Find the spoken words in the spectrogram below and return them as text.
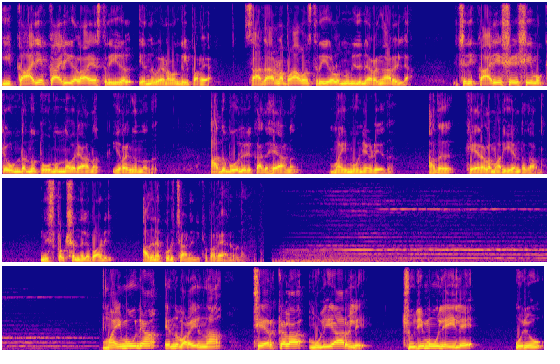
ഈ കാര്യക്കാരികളായ സ്ത്രീകൾ എന്ന് വേണമെങ്കിൽ പറയാം. സാധാരണ പാവം സ്ത്രീകളൊന്നും ഇതിനിറങ്ങാറില്ല ഇച്ചിരി കാര്യശേഷിയുമൊക്കെ ഉണ്ടെന്ന് തോന്നുന്നവരാണ് ഇറങ്ങുന്നത്. അതുപോലൊരു കഥയാണ് മൈമൂനയുടേത്. അത് കേരളം അറിയേണ്ടതാണ്. നിഷ്പക്ഷ നിലപാടിൽ അതിനെക്കുറിച്ചാണ് എനിക്ക് പറയാനുള്ളത്. മൈമൂന എന്ന് പറയുന്ന ചേർക്കള മുളിയാറിലെ ചുരിമൂലയിലെ ഒരു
